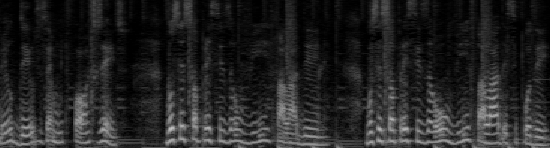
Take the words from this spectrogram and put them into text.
Meu Deus, isso é muito forte, gente. Você só precisa ouvir falar dele. Você só precisa ouvir falar desse poder,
